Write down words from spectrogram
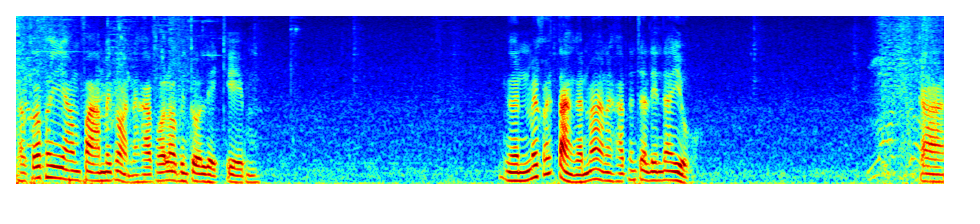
เราก็พยายามฟาร์มไปก่อนนะครับ เพราะเราเป็นตัวเลดเกม เงินไม่ค่อยต่างกันมากนะครับ น่าจะเล่นได้อยู่ กลาง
